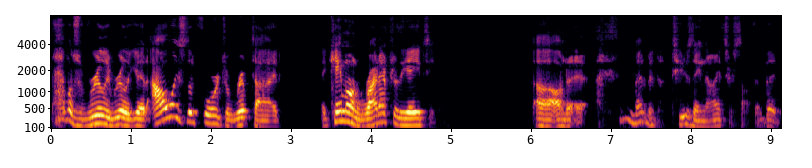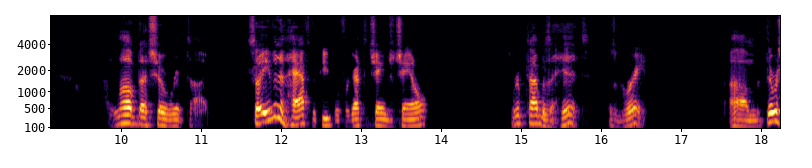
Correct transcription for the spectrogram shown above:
That was really, really good. I always look forward to Riptide. It came on right after the A Team. Uh, on a, I think it might have been like Tuesday nights or something, but I love that show Riptide. So even if half the people forgot to change the channel, Riptide was a hit. It was great. Um, there were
